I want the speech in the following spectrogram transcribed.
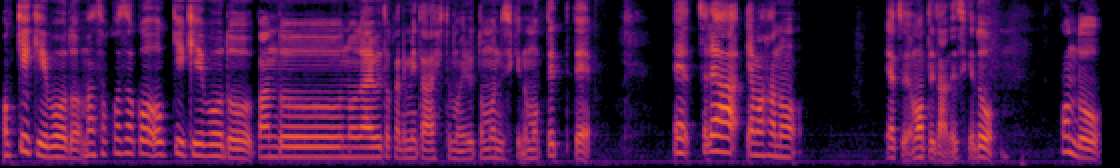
大きいキーボードまあそこそこ大きいキーボードをバンドのライブとかで見た人もいると思うんですけど持ってってて。でそれはヤマハのやつ持ってたんですけど今度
